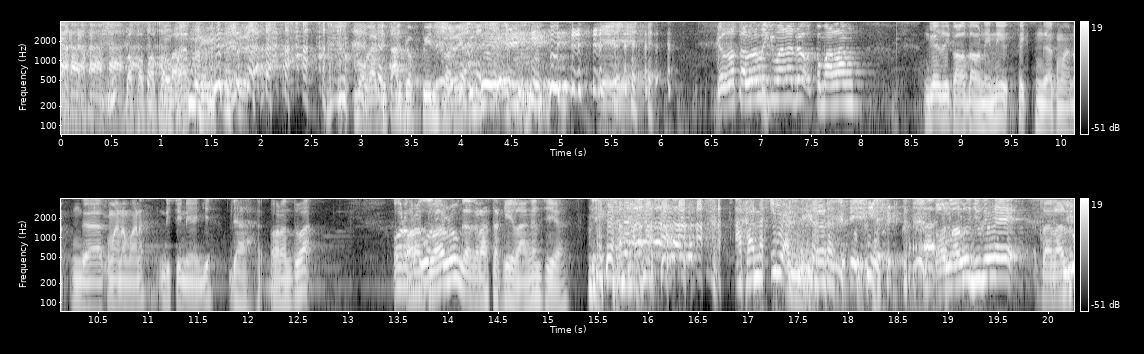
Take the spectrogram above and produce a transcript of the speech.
Bapak-bapak banget. Mau gak ditanggepin sore gede. Iya iya. iya. Kalau kalau lu gimana dok ke Malang? Enggak sih kalau tahun ini fix nggak ke mana nggak ke mana-mana di sini aja. Dah orang tua. Orang, Orang, tua, tua, lu nggak ngerasa kehilangan sih ya? apa anak hilang ya? tahun lalu juga he. Tahun lalu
